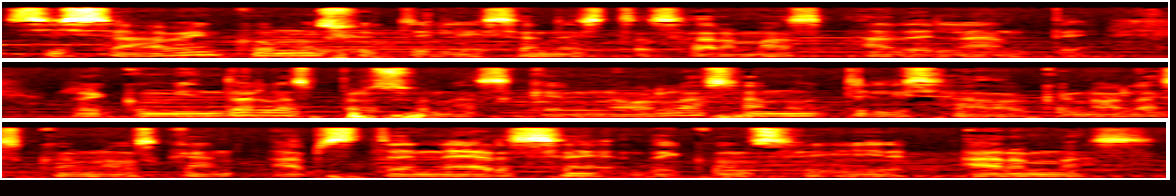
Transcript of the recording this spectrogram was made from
Si saben cómo se utilizan estas armas, adelante. Recomiendo a las personas que no las han utilizado, que no las conozcan, abstenerse de conseguir armas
